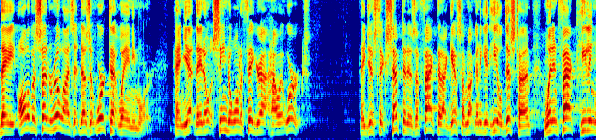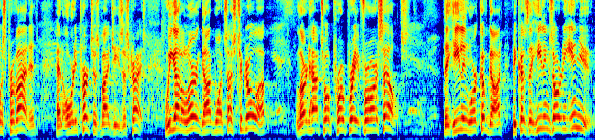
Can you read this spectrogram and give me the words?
they all of a sudden realize it doesn't work that way anymore and yet they don't seem to want to figure out how it works. They just accept it as a fact that I guess I'm not going to get healed this time, when in fact healing was provided and already purchased by Jesus Christ. We got to learn, God wants us to grow up, learn how to appropriate for ourselves the healing work of God because the healing's already in you.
